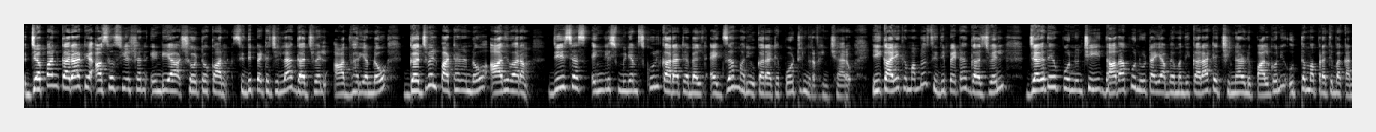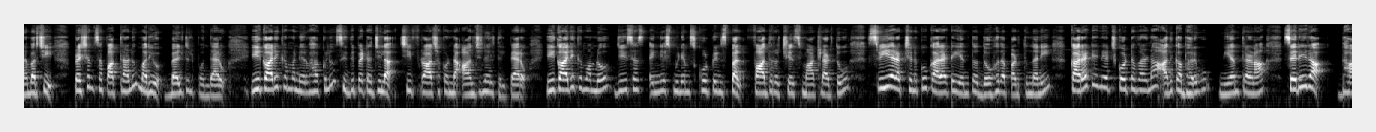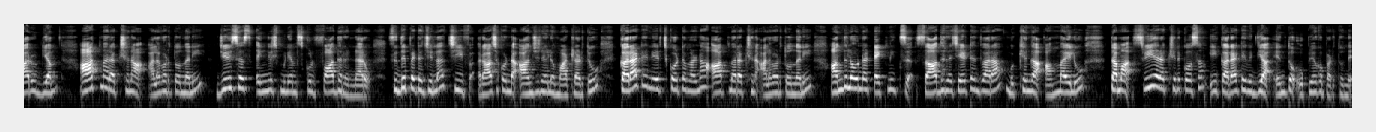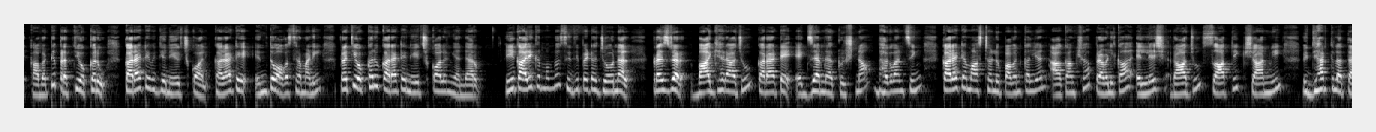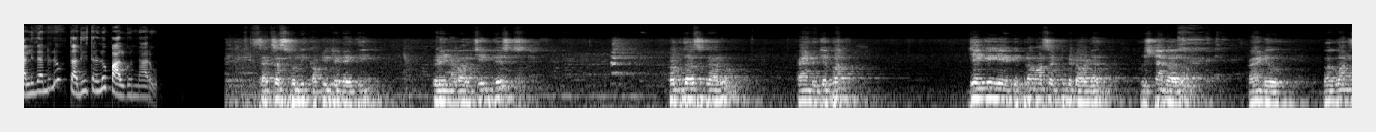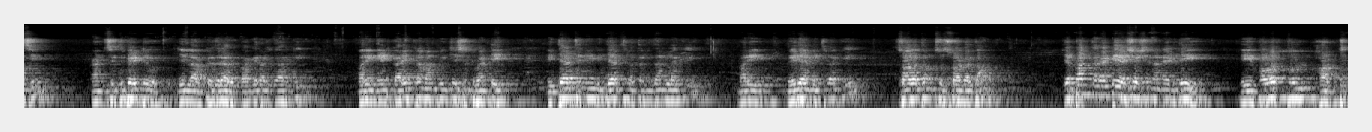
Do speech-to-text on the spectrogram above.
Japan karate association India shotokan Siddipet జిల్లా గజ్వెల్ ఆధ్వర్యంలో గజ్వెల్ పట్టణంలో ఆదివారం Jesus English medium school karate belt exam మరియు కరాటే పోటీలు నిర్వహించారు. ఈ కార్యక్రమంలో సిద్దిపేట గజ్వెల్ జగదేవ్పూర్ నుంచి దాదాపు నూట యాభై మంది కరాటే చిన్నారులు పాల్గొని ఉత్తమ ప్రతిభ కనబర్చి ప్రశంస పత్రాలు మరియు బెల్టులు పొందారు. ఈ కార్యక్రమ నిర్వాహకులు సిద్దిపేట జిల్లా చీఫ్ రాచకొండ ఆంజనేయులు తెలిపారు. ఈ కార్యక్రమంలో Jesus English medium school principal father వచ్చేసి మాట్లాడుతూ స్వీయ రక్షణకు కరాటే ఎంతో దోహదపడుతుందని కరాటే నేర్చుకోవటం వలన అధిక బరువు నియంత్రణ శరీర దారుఢ్యం ఆత్మరక్షణ అలవడుతోందని Jesus English medium school father అన్నారు. సిద్దిపేట జిల్లా చీఫ్ రాచకొండ ఆంజనేయులు మాట్లాడుతూ కరాటే నేర్చుకోవటం వలన ఆత్మరక్షణ అలవడుతోందని అందులో ఉన్న టెక్నిక్స్ సాధన చేయటం ద్వారా ముఖ్యంగా అమ్మాయిలు తమ స్వీయ రక్షణ కోసం ఈ కరాటే విద్య ఎంతో ఉపయోగపడుతుంది. కాబట్టి ప్రతి ఒక్కరూ కరాటే విద్య నేర్చుకోవాలి. కరాటే ఎంతో అవసరమని ప్రతి ఒక్కరూ కరాటే నేర్చుకోవాలని అన్నారు. ఈ కార్యక్రమంలో Siddipet zonal treasurer Bhagyaraju karate examiner Krishna Bhagwan Singh karate మాస్టర్లు పవన్ కళ్యాణ్ ఆకాంక్ష ప్రవళిక ఎల్లేష్ రాజు సాత్విక్ షాన్వి విద్యార్థుల తల్లిదండ్రులు తదితరులు పాల్గొన్నారు. అండ్ సిద్దిపేట జిల్లా ప్రజలారు భాగ్యరాజు గారికి మరి నేటి కార్యక్రమానికి ఇచ్చేసినటువంటి విద్యార్థిని విద్యార్థుల తల్లిదండ్రులకి మరి మీడియా మిత్రులకి స్వాగతం సుస్వాగతం. జపాన్ కరాటే అసోసియేషన్ అనేది a powerful heart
